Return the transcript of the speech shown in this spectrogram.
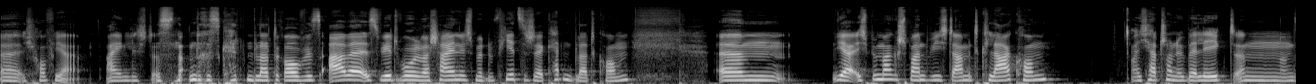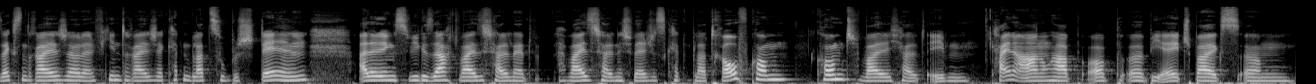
Äh, ich hoffe ja eigentlich, dass ein anderes Kettenblatt drauf ist, aber es wird wohl wahrscheinlich mit einem 40er Kettenblatt kommen. Ähm, ja, ich bin mal gespannt, wie ich damit klarkomme. Ich hatte schon überlegt, ein, 36er oder ein 34er Kettenblatt zu bestellen. Allerdings, wie gesagt, weiß ich halt nicht, weiß ich halt nicht, welches Kettenblatt draufkommt, kommt, weil ich halt eben keine Ahnung habe, ob äh, BH Bikes ähm,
